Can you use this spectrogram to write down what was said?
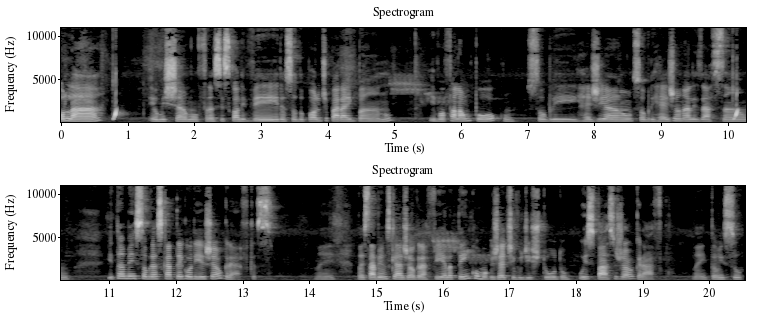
Olá, eu me chamo Francisco Oliveira, sou do Polo de Paraibano e vou falar um pouco sobre região, sobre regionalização e também sobre as categorias geográficas. Né? Nós sabemos que a geografia ela tem como objetivo de estudo o espaço geográfico. Né? Então, isso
